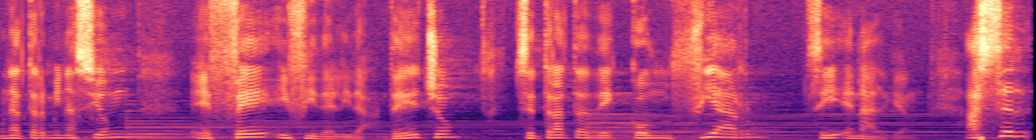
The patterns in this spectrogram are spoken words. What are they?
una terminación, eh, fe y fidelidad. De hecho, se trata de confiar ¿sí? en alguien hacer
